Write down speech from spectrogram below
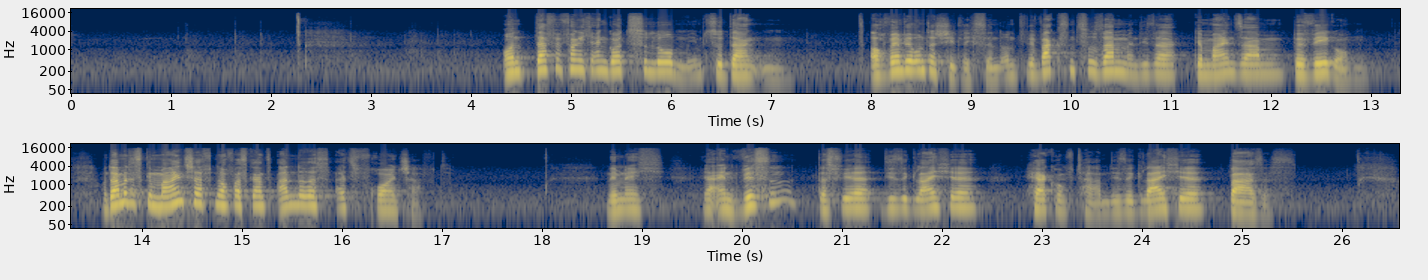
Und dafür fange ich an, Gott zu loben, ihm zu danken. Auch wenn wir unterschiedlich sind. Und wir wachsen zusammen in dieser gemeinsamen Bewegung. Und damit ist Gemeinschaft noch was ganz anderes als Freundschaft. Nämlich ja, ein Wissen, dass wir diese gleiche Herkunft haben, diese gleiche Basis.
